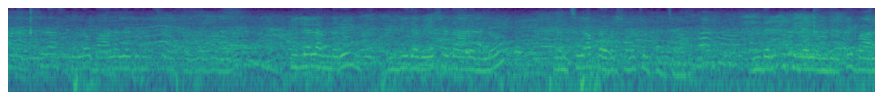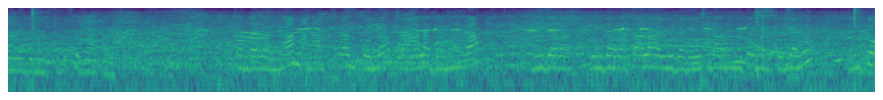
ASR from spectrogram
మన బాలల పిల్లలందరూ వివిధ వేషధారంలో మంచిగా ప్రదర్శన చూపించారు. అందరికీ పిల్లలందరికీ బాలల దినోత్సవ శుభాకాంక్షలు. సందర్భంగా మన అక్షర స్కూల్లో చాలా ఘనంగా వివిధ వివిధ రకాల వివిధ వేషధారణతో మన పిల్లలు ఎంతో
